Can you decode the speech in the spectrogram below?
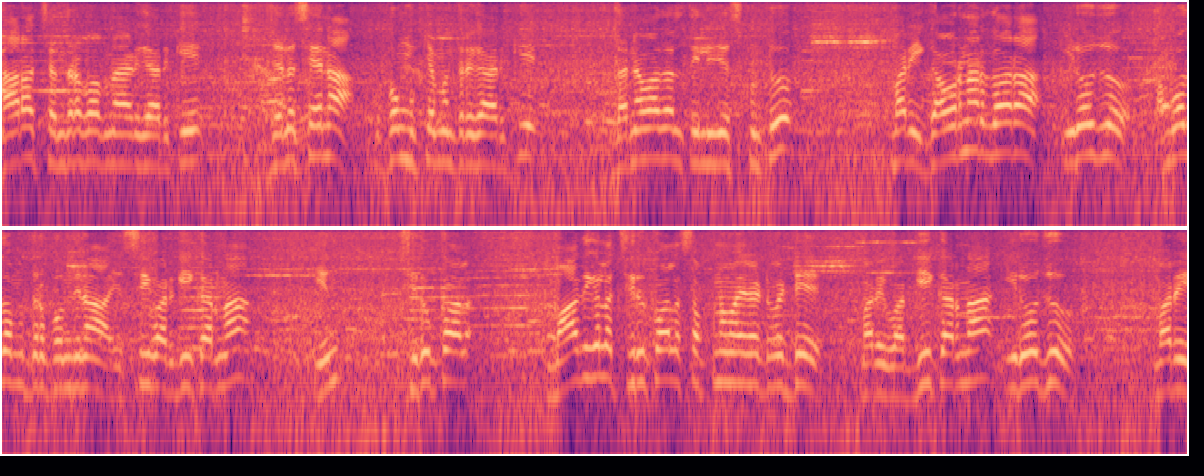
నారా చంద్రబాబు నాయుడు గారికి జనసేన ఉప ముఖ్యమంత్రి గారికి ధన్యవాదాలు తెలియజేసుకుంటూ మరి గవర్నర్ ద్వారా ఈరోజు ఆమోదముద్ర పొందిన ఎస్సీ వర్గీకరణ ఎన్ చిరుకాల మాదిగల చిరుకాల స్వప్నమైనటువంటి మరి వర్గీకరణ. ఈరోజు మరి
